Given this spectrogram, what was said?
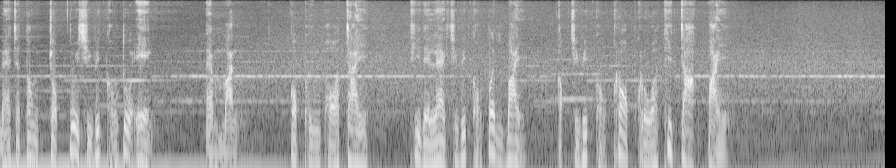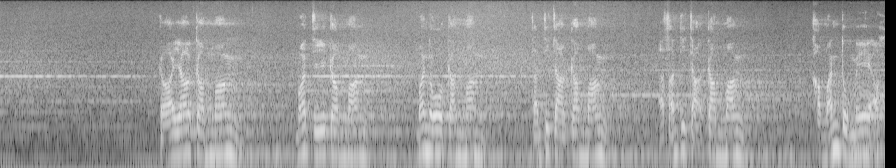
แม้จะต้องจบด้วยชีวิตของตัวเอง แต่มันก็พึงพอใจที่ได้แลกชีวิตของเปิ้ลใบ กับชีวิตของครอบครัวที่จากไป กายกรรมังมจีกรรมัง มโนกรรมัง สันติจากรรมัง อสันติจากรรมัง ขมันตุเมอโห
